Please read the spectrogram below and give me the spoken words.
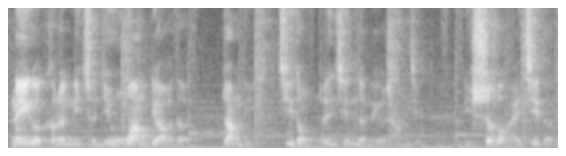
那个可能你曾经忘掉的，让你激动人心的那个场景，你是否还记得呢？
